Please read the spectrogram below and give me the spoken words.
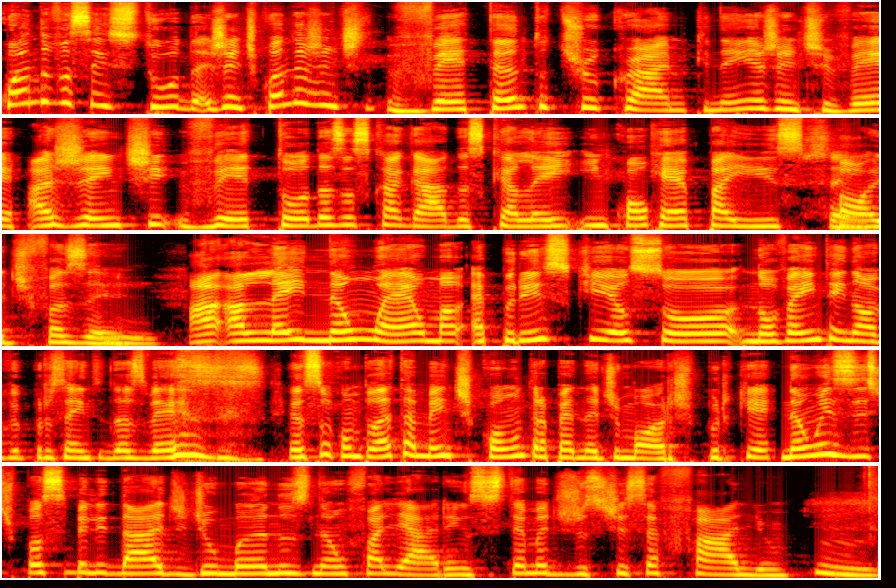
quando você estuda, gente, quando a gente vê tanto true crime que nem a gente vê, a gente vê todas as cagadas que a lei em qualquer país Sim. pode fazer. A, a, lei não é uma. É por isso que eu sou 99% das vezes, eu sou completamente contra a pena de morte, porque não existe possibilidade de humanos não falharem. O sistema de justiça é falho. Hum.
